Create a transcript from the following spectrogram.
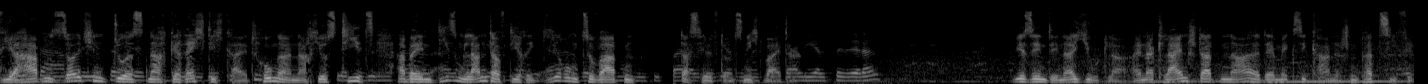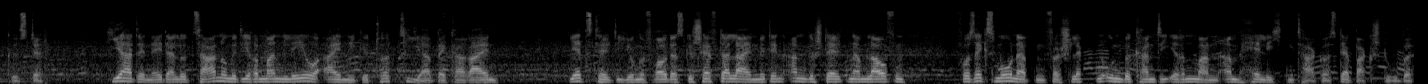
Wir haben solchen Durst nach Gerechtigkeit, Hunger nach Justiz, aber in diesem Land auf die Regierung zu warten, das hilft uns nicht weiter. Wir sind in Ayutla, einer Kleinstadt nahe der mexikanischen Pazifikküste. Hier hatte Neida Luzano mit ihrem Mann Leo einige Tortilla-Bäckereien. Jetzt hält die junge Frau das Geschäft allein mit den Angestellten am Laufen. Vor sechs Monaten verschleppten Unbekannte ihren Mann am helllichten Tag aus der Backstube.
